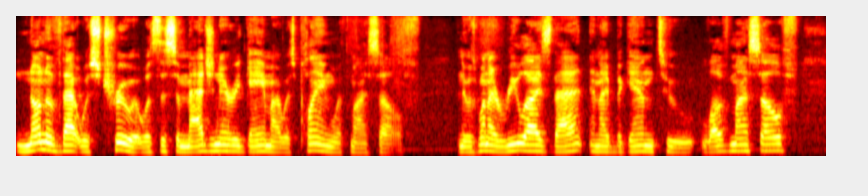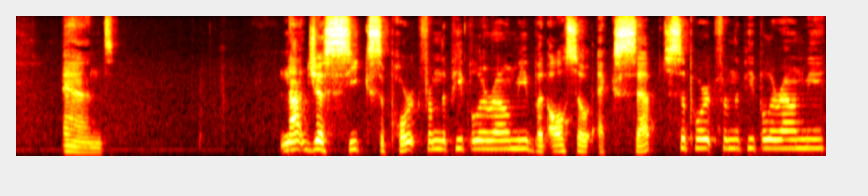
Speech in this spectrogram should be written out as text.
none of that was true. It was this imaginary game I was playing with myself. And it was when I realized that and I began to love myself and not just seek support from the people around me, but also accept support from the people around me.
